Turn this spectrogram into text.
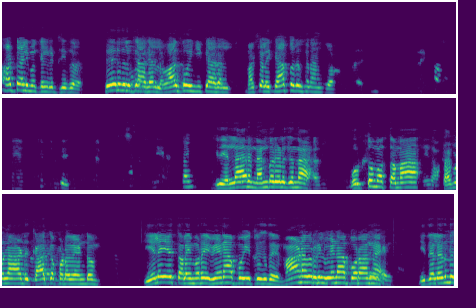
பாட்டாளி மக்கள் கட்சி தேர்தலுக்காக அல்ல வாக்கு வங்கிக்காக மக்களை காப்பதற்கு நாங்க இது எல்லாரும் நண்பர்களுக்கும் தான் ஒட்டுமொத்தமா தமிழ்நாடு காக்கப்பட வேண்டும். இளைய தலைமுறை வீணா போயிட்டு இருக்குது மாணவர்கள் வீணா போறாங்க. இதுல இருந்து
